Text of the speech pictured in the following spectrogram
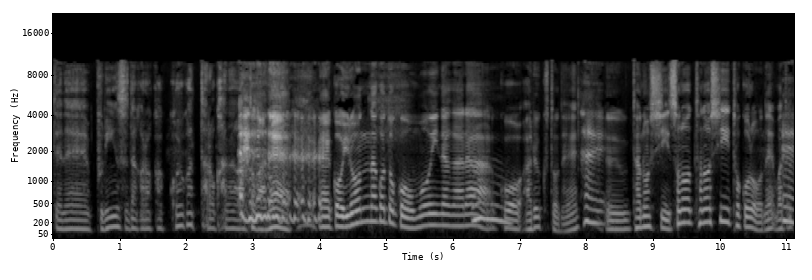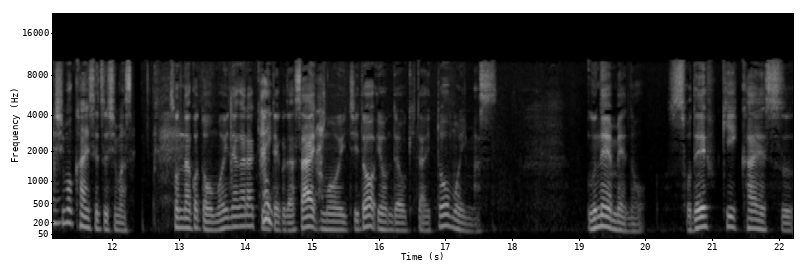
てね、プリンスだからかっこよかったのかな、とかね。えーこういろんなことをこう思いながら、うんこう歩くとね、はい。うん楽しい、その楽しいところをね、私も解説します。そんなことを思いながら聞いてください。もう一度読んでおきたいと思います。うねめの袖吹き返す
